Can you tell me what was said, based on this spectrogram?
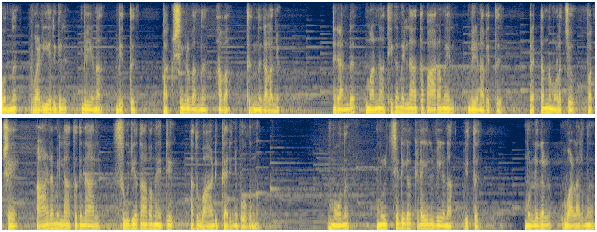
ഒന്ന് വഴിയരികിൽ വീണ വിത്ത് പക്ഷികൾ വന്ന് അവ തിന്നു കളഞ്ഞു. രണ്ട് മണ്ണധികമില്ലാത്ത പാറമേൽ വീണ വിത്ത് പെട്ടെന്ന് മുളച്ചു. പക്ഷേ ആഴമില്ലാത്തതിനാൽ സൂര്യതാപമേറ്റ് അത് വാടിക്കരിഞ്ഞു പോകുന്നു. മൂന്ന് മുൾച്ചെടികൾക്കിടയിൽ വീണ വിത്ത് മുള്ളുകൾ വളർന്ന്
